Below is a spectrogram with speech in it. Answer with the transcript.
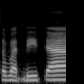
สวัสดีจ้า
